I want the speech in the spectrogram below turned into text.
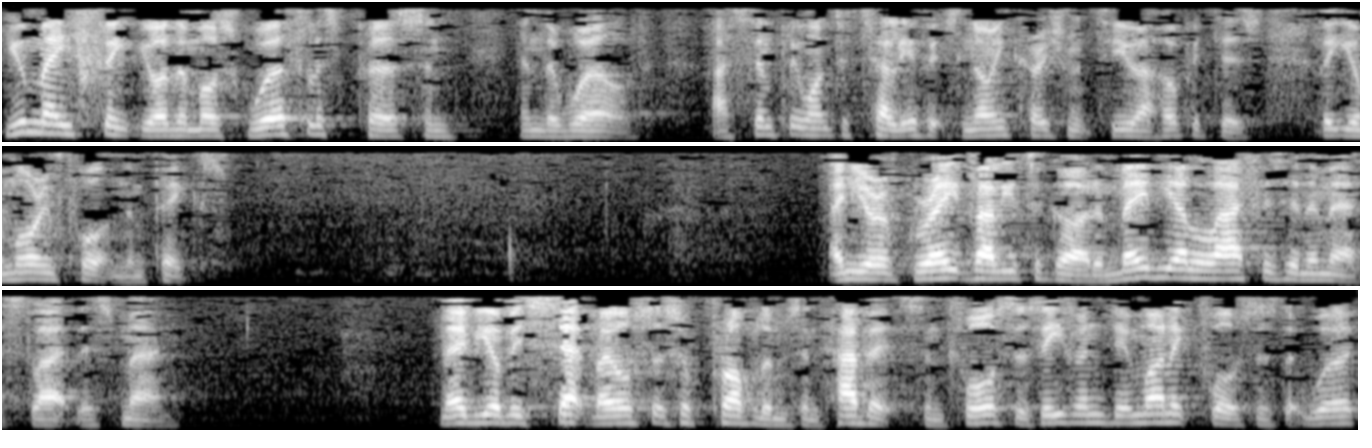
you may think you're the most worthless person in the world. I simply want to tell you, if it's no encouragement to you, I hope it is, that you're more important than pigs. And you're of great value to God. And maybe your life is in a mess like this man. Maybe you're beset by all sorts of problems and habits and forces, even demonic forces that work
